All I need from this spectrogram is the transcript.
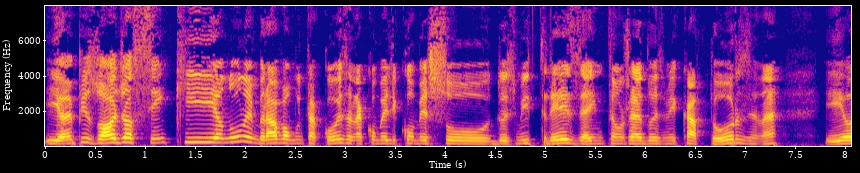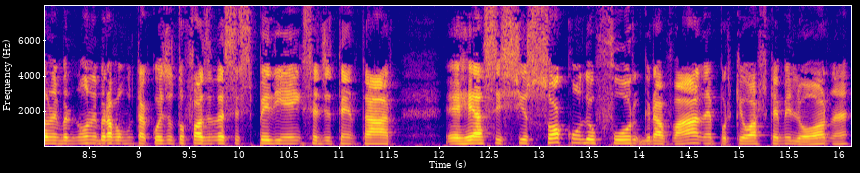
E é um episódio assim que eu não lembrava muita coisa, né? Como ele começou em 2013, aí então já é 2014, né? E eu não lembrava muita coisa. Eu tô fazendo essa experiência de tentar é, reassistir só quando eu for gravar, né? Porque eu acho que é melhor, né?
